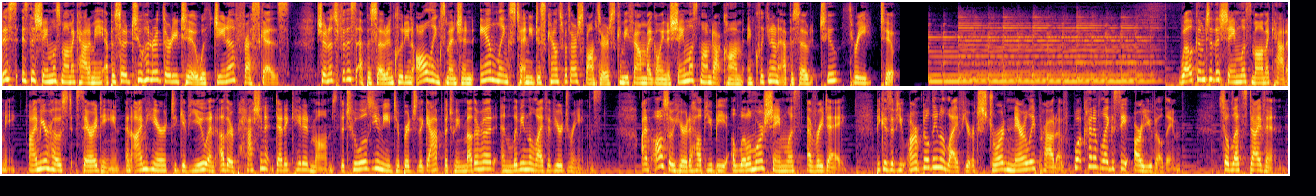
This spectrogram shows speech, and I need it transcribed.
This is the Shameless Mom Academy, episode 232 with Gina Fresquez. Show notes for this episode, including all links mentioned and links to any discounts with our sponsors, can be found by going to shamelessmom.com and clicking on episode 232. Welcome to the Shameless Mom Academy. I'm your host, Sarah Dean, and I'm here to give you and other passionate, dedicated moms the tools you need to bridge the gap between motherhood and living the life of your dreams. I'm also here to help you be a little more shameless every day. Because if you aren't building a life you're extraordinarily proud of, what kind of legacy are you building? So let's dive in.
